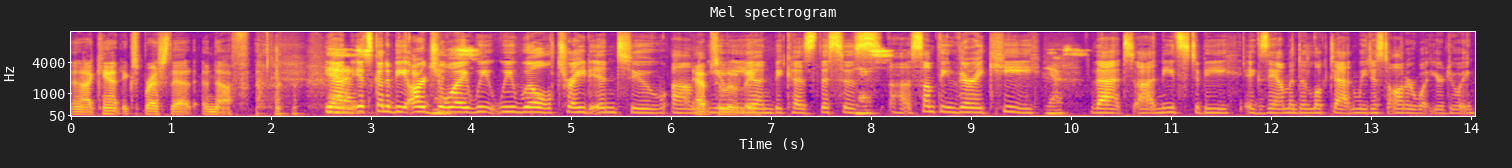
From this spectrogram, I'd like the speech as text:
and I can't express that enough. yeah, it's going to be our joy. Yes. We we will trade into um, Absolutely. you, Ian, because this is yes. uh, something very key yes. that uh, needs to be examined and looked at, and we just honor what you're doing.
